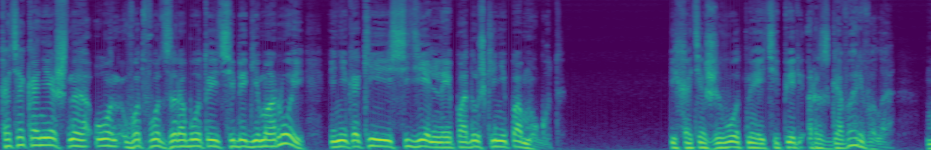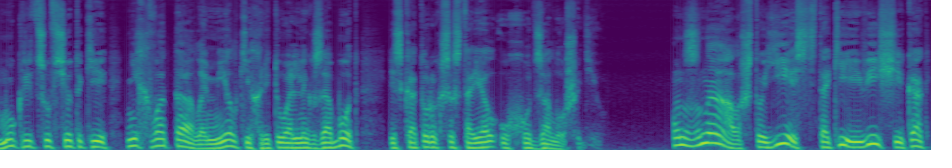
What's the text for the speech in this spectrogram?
Хотя, конечно, он вот-вот заработает себе геморрой, и никакие сидельные подушки не помогут. И хотя животное теперь разговаривало, мокрицу все-таки не хватало мелких ритуальных забот, из которых состоял уход за лошадью. Он знал, что есть такие вещи, как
